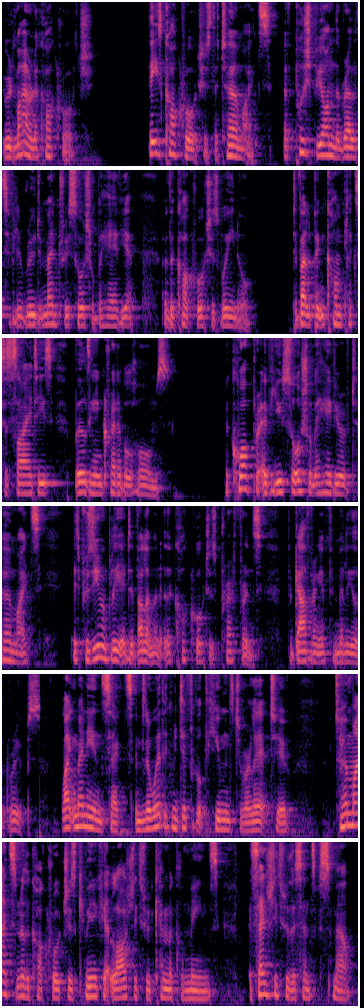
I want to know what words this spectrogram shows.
you're admiring a cockroach. These cockroaches, the termites, have pushed beyond the relatively rudimentary social behaviour of the cockroaches we know developing complex societies, building incredible homes. The cooperative eusocial behaviour of termites is presumably a development of the cockroach's preference for gathering in familial groups. Like many insects, and in a way that can be difficult for humans to relate to, termites and other cockroaches communicate largely through chemical means, essentially through the sense of smell.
